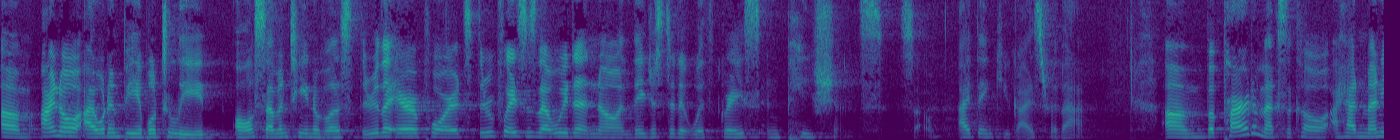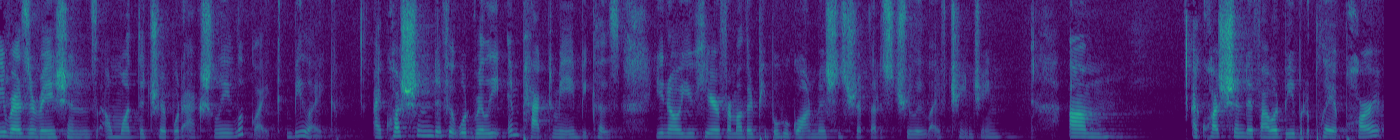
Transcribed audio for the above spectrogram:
Um, I know I wouldn't be able to lead all 17 of us through the airports, through places that we didn't know, and they just did it with grace and patience. So I thank you guys for that. Um, but prior to Mexico, I had many reservations on what the trip would actually look like and be like. I questioned if it would really impact me because, you know, you hear from other people who go on mission trip that it's truly life changing. Um, I questioned if I would be able to play a part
